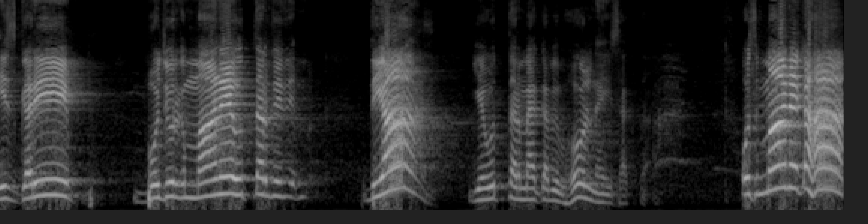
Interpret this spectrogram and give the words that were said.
इस गरीब बुज़ुर्ग माँ ने उत्तर दिया। ये उत्तर मैं कभी भूल नहीं सकता। उस माँ ने कहा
